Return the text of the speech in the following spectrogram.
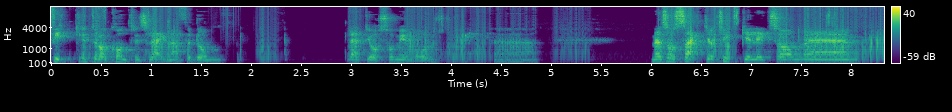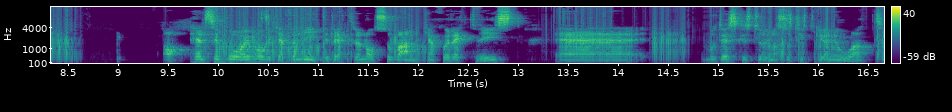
fick ju inte de kontringslägena för de lät ju oss ha mer boll. Eh, men som sagt, jag tycker liksom... Eh, ja, Helsingborg var väl kanske lite bättre än oss och vann kanske rättvist. Eh, mot Eskilstuna så tycker jag nog att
